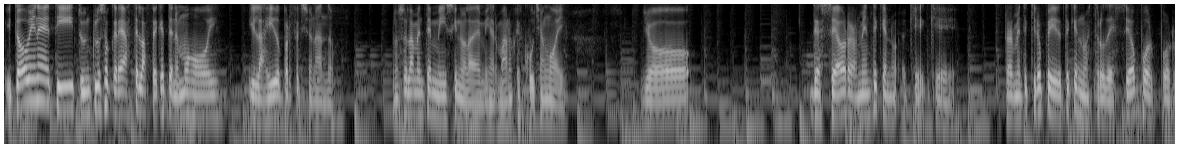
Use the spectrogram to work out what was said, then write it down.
Y todo viene de ti, tú incluso creaste la fe que tenemos hoy y la has ido perfeccionando. No solamente en mí, sino la de mis hermanos que escuchan hoy. Yo deseo realmente que, que, realmente quiero pedirte que nuestro deseo por, por,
